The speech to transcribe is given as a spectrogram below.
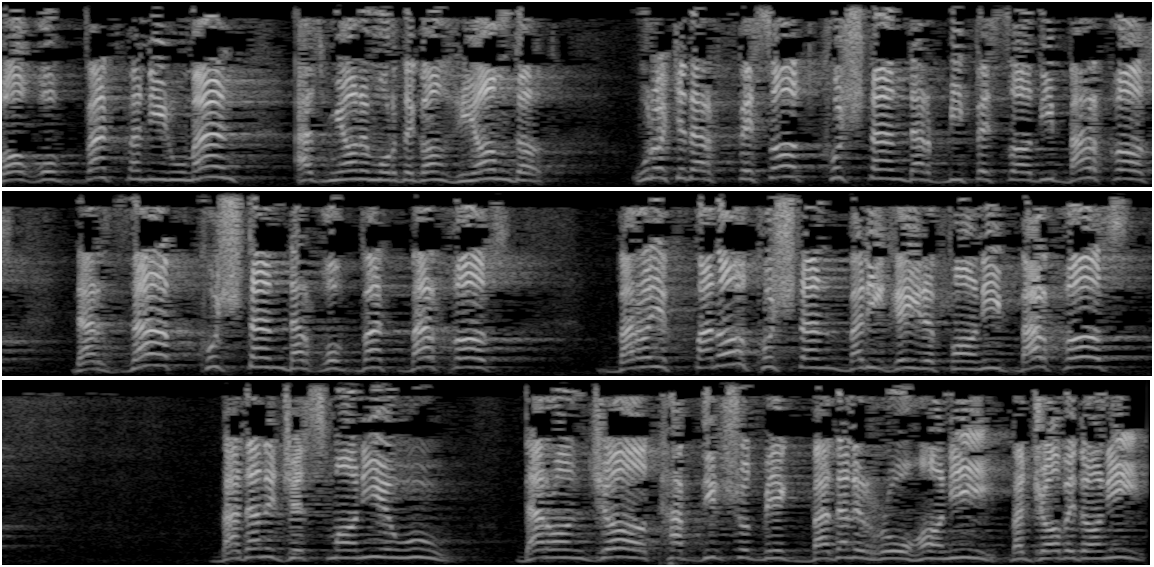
با قوت و نیرومند از میان مردگان قیام داد. او را که در فساد کشتن در بیفسادی برخواست در ضعف کشتن در قوت برخواست برای فنا کشتن ولی غیر فانی برخواست بدن جسمانی او در آنجا تبدیل شد به یک بدن روحانی و جاودانی.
